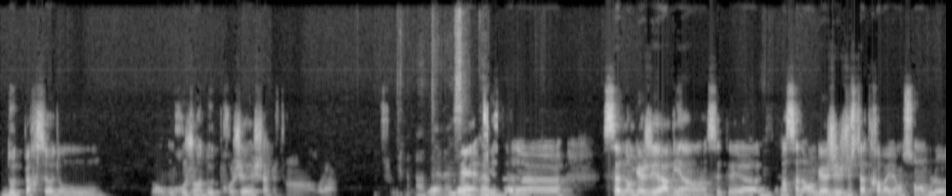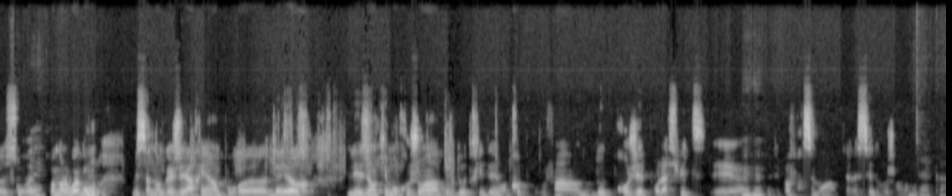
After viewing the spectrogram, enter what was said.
d'autres personnes ont, ont rejoint d'autres projets. Chacun, voilà. Mais, ça n'engageait à rien. Hein. C'était, euh, mmh ça n'a engagé juste à travailler ensemble euh, pendant le wagon, mais ça n'engageait à rien pour. Euh, d'ailleurs, les gens qui m'ont rejoint avaient d'autres idées, entre, enfin d'autres projets pour la suite et mmh n'étaient pas forcément intéressés de rejoindre. D'accord.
